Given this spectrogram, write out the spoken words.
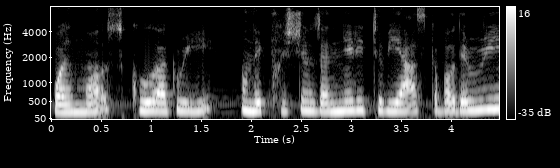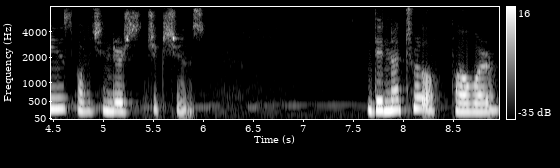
While most could agree on the questions that needed to be asked about the origins of gender restrictions, the nature of power,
